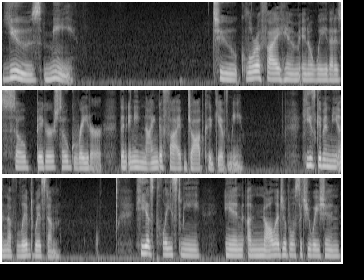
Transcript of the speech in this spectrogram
use me to glorify Him in a way that is so bigger, so greater than any nine to five job could give me. He's given me enough lived wisdom. He has placed me in a knowledgeable situation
